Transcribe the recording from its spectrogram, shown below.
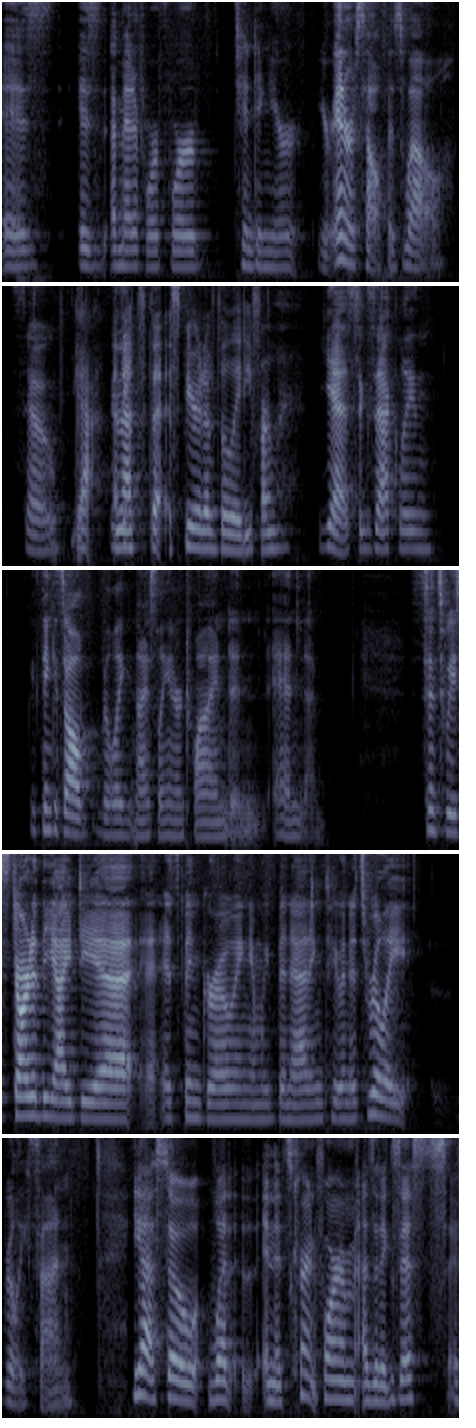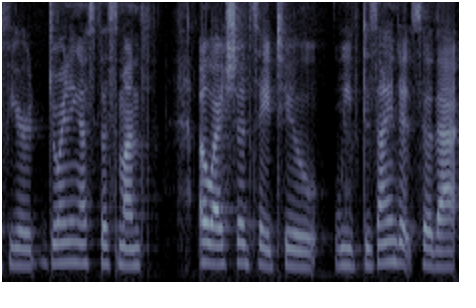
is is a metaphor for tending your your inner self as well. So yeah, and that's the spirit of the lady farmer. Yes, exactly. We think it's all really nicely intertwined, and and uh, since we started the idea, it's been growing, and we've been adding to, and it's really really fun. Yeah. So what in its current form as it exists, if you're joining us this month, oh, I should say too, we've designed it so that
